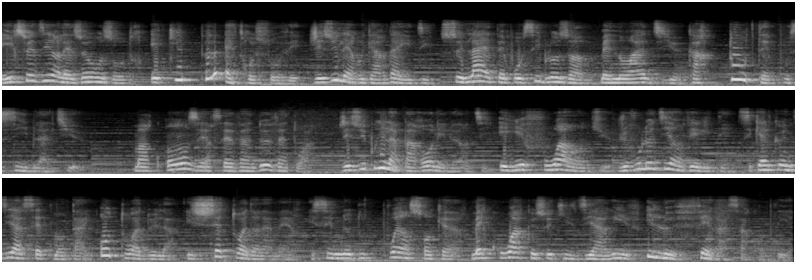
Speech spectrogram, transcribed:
et ils se dirent les uns aux autres, Et qui peut être sauvé Jésus les regarda et dit, Cela est impossible aux hommes, mais non à Dieu, car tout est possible à Dieu. Marc 11, verset 22-23. Jésus prit la parole et leur dit, Ayez foi en Dieu. Je vous le dis en vérité, si quelqu'un dit à cette montagne, ôte-toi de là et jette-toi dans la mer, et s'il ne doute point en son cœur, mais croit que ce qu'il dit arrive, il le verra s'accomplir.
